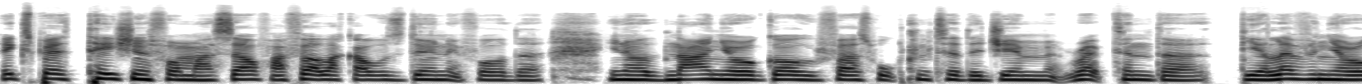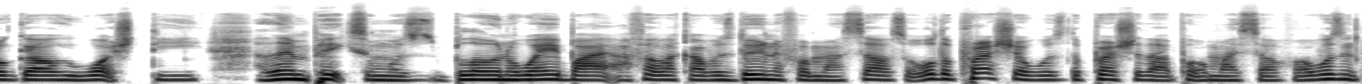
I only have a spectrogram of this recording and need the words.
expectations for myself. I felt like I was doing it for the, you know, nine year old girl who first walked into the gym, repped in the, the 11 year old girl who watched the Olympics and was blown away by it. I felt like I was doing it for myself. So all the pressure was the pressure that I put on myself. I wasn't,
